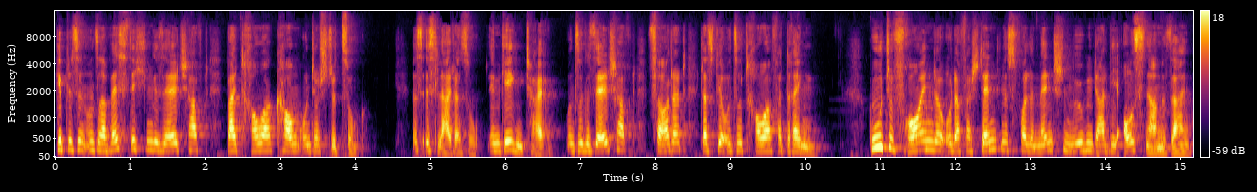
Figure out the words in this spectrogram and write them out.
gibt es in unserer westlichen Gesellschaft bei Trauer kaum Unterstützung. Das ist leider so. Im Gegenteil. Unsere Gesellschaft fördert, dass wir unsere Trauer verdrängen. Gute Freunde oder verständnisvolle Menschen mögen da die Ausnahme sein.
